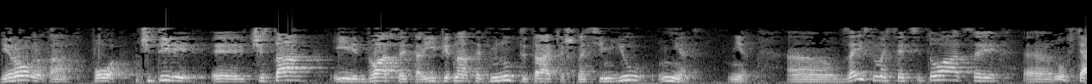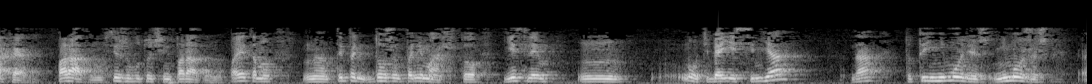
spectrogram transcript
и ровно там по 4 э, часа и 20 там, и 15 минут ты тратишь на семью. Нет, нет. Э, В зависимости от ситуации, э, ну, всякое, по-разному, все живут очень по-разному. Поэтому ты должен понимать, что если ну, у тебя есть семья, да, то ты не можешь, не можешь э,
